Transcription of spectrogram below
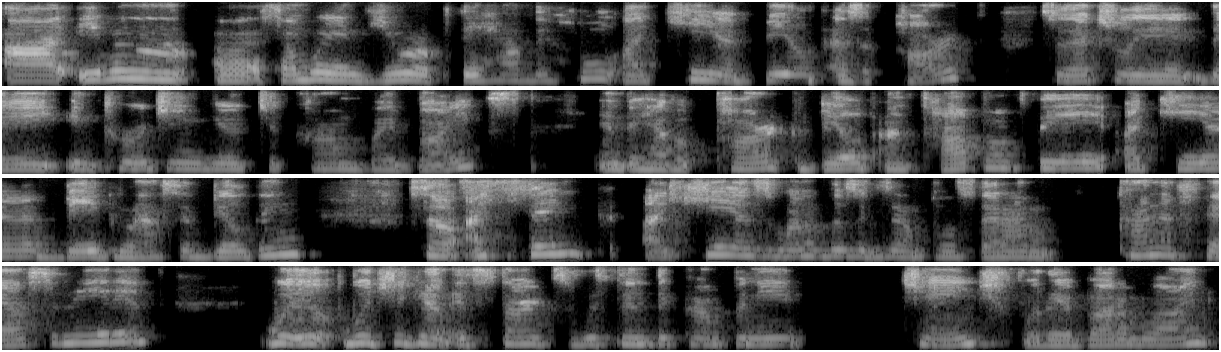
Uh, even uh, somewhere in Europe, they have the whole IKEA built as a park. So actually, they encouraging you to come by bikes and they have a park built on top of the IKEA big, massive building. So I think IKEA is one of those examples that I'm kind of fascinated with, which again, it starts within the company change for their bottom line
